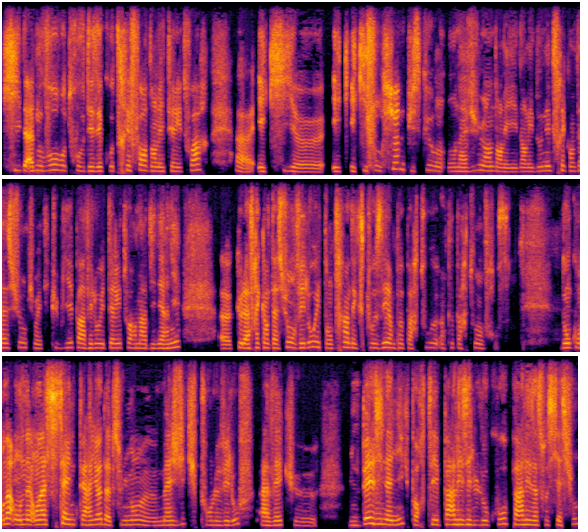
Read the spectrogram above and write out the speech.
qui à nouveau retrouvent des échos très forts dans les territoires et, qui, et, et, qui fonctionnent, puisqu'on on a vu hein, dans, les, dans les données de fréquentation qui ont été publiées par Vélo et Territoire mardi dernier que la fréquentation vélo est en train d'exploser un, peu partout, un peu partout en France. Donc on, a, on, a, on assiste à une période absolument magique pour le vélo, avec une belle dynamique portée par les élus locaux, par les associations,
